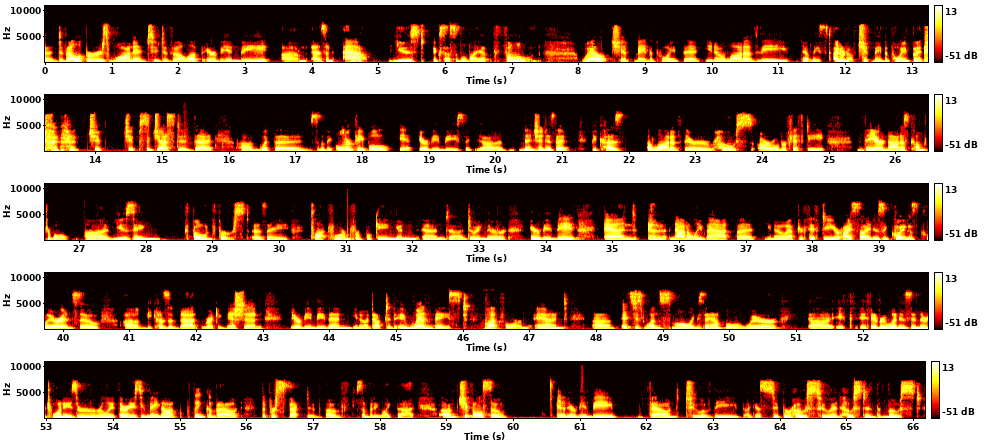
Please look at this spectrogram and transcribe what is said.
uh, developers wanted to develop Airbnb um, as an app used accessible by a phone. Well, Chip made the point that, you know, a lot of the, at least, I don't know if Chip made the point, but Chip, Chip suggested that um, what the some of the older people at Airbnb uh, mentioned is that because a lot of their hosts are over 50, they are not as comfortable uh, using phone first as a platform for booking and and uh, doing their Airbnb. And not only that, but you know, after 50, your eyesight isn't quite as clear, and so um, because of that recognition, Airbnb then, you know, adopted a web-based hmm. platform. And uh, it's just one small example where uh, if if everyone is in their 20s or early 30s, you may not think about the perspective of somebody like that. Um, Chip also at Airbnb found two of the, I guess, super hosts who had hosted the most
